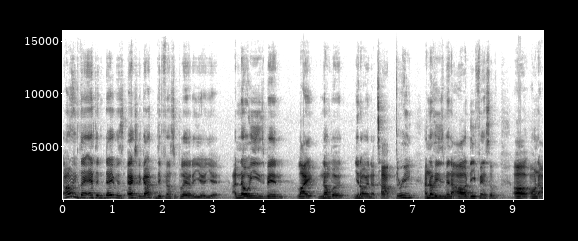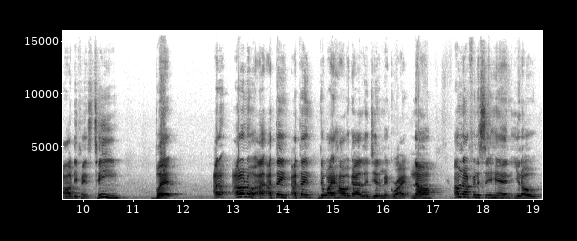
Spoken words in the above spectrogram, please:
I don't even think Anthony Davis actually got the Defensive Player of the Year yet. I know he's been like number, you know, in the top three. I know he's been an all defensive uh, on the all defense team, but I don't I don't know. I, I think I think Dwight Howard got a legitimate gripe. Now, I'm not finna sit here and, you know,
